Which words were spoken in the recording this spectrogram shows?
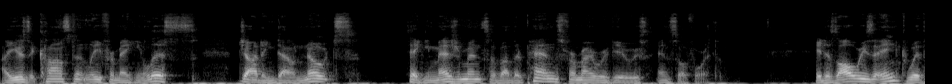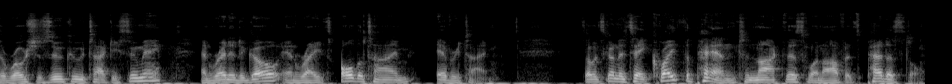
I use it constantly for making lists, jotting down notes, taking measurements of other pens for my reviews, and so forth. It is always inked with a Roshizuku Takesumi and ready to go and writes all the time, every time. So it's going to take quite the pen to knock this one off its pedestal.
